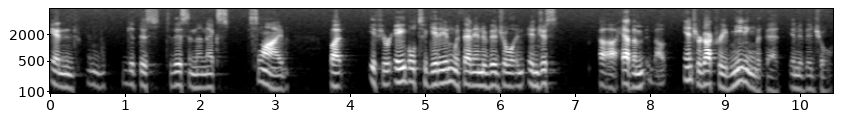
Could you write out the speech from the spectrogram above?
and, and get this to this in the next slide, but if you're able to get in with that individual and, and just uh, have an introductory meeting with that individual,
